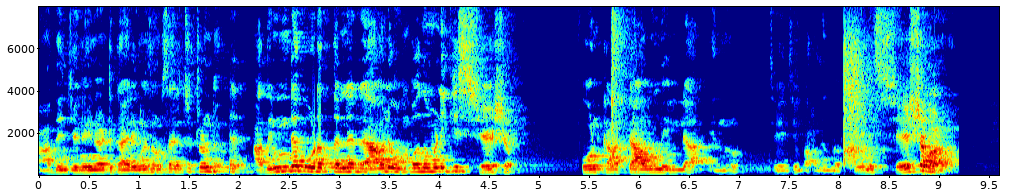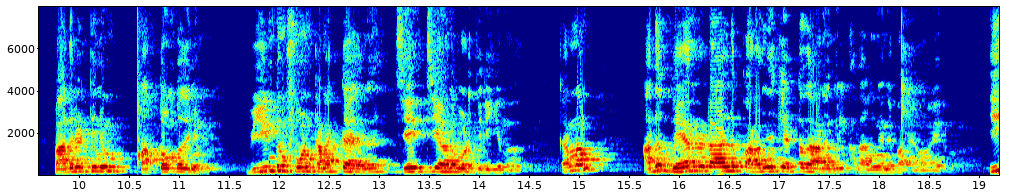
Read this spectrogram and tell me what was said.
ആദ്യം ജെന്യൂൻ ആയിട്ട് കാര്യങ്ങൾ സംസാരിച്ചിട്ടുണ്ട്. അതിന്റെ കൂടെ തന്നെ രാവിലെ ഒമ്പത് മണിക്ക് ശേഷം ഫോൺ കണക്ട് ആവുന്നില്ല എന്ന് ചേച്ചി പറഞ്ഞു നിർത്തിയതിന് ശേഷമാണ് പതിനെട്ടിനും പത്തൊമ്പതിനും വീണ്ടും ഫോൺ കണക്ട് ആയെന്ന് ചേച്ചിയാണ് കൊടുത്തിരിക്കുന്നത്. കാരണം അത് വേറൊരാൾ പറഞ്ഞു കേട്ടതാണെങ്കിൽ അത് അങ്ങനെ പറയണമായിരുന്നു. ഈ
